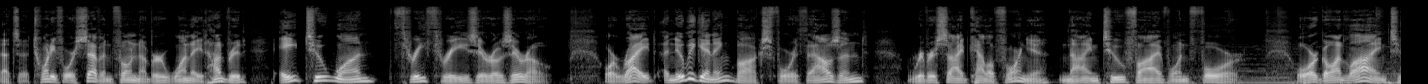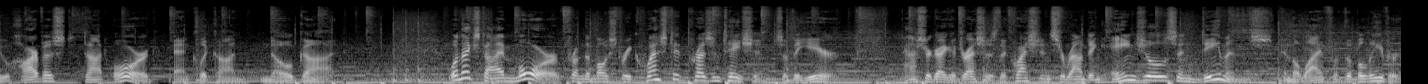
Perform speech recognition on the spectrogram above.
That's a 24 7 phone number, 1 800 821 3300. Or write A New Beginning, Box 4000, Riverside, California 92514. Or go online to harvest.org and click on Know God. Well, next time, more from the most requested presentations of the year. Pastor Greg addresses the questions surrounding angels and demons in the life of the believer.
